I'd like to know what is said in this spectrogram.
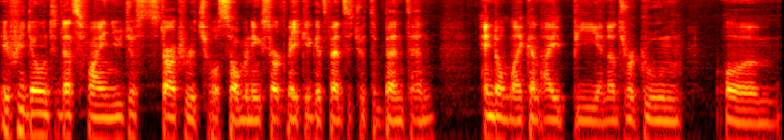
If you don't, that's fine. You just start ritual summoning, start making advantage with the Benten, and on like an IP and a Dragoon. Um,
